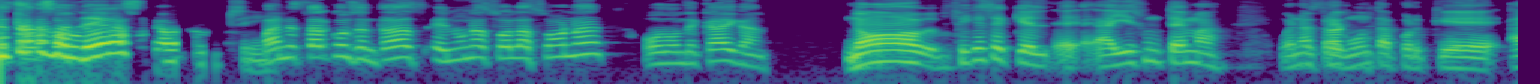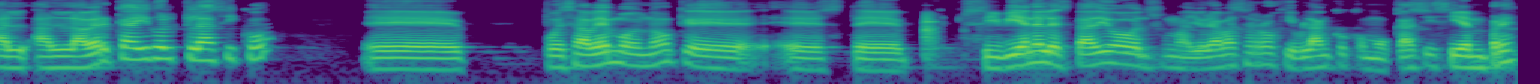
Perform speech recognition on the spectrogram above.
a, estar, 500 banderas, sí. van a estar concentradas en una sola zona o donde caigan. No, fíjese que el- eh, ahí es un tema. Buena Exacto. pregunta, porque al, al haber caído el clásico, eh, pues sabemos, ¿no? Que este, si bien el estadio en su mayoría va a ser rojiblanco, como casi siempre,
